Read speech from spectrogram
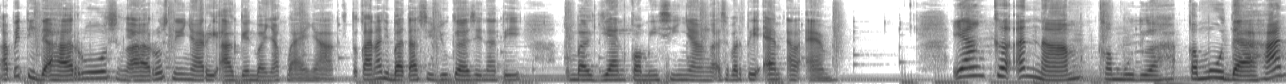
Tapi tidak harus nggak harus nih nyari agen banyak-banyak. Itu karena dibatasi juga sih nanti pembagian komisinya nggak seperti MLM yang keenam, kemudah, kemudahan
